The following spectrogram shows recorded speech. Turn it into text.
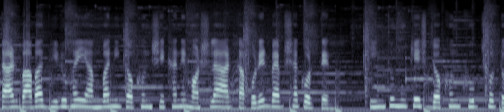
তার বাবা ধীরুভাই আম্বানি তখন সেখানে মশলা আর কাপড়ের ব্যবসা করতেন। কিন্তু মুকেশ যখন খুব ছোট,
